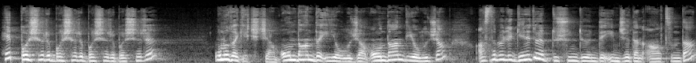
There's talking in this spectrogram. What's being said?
hep başarı başarı başarı başarı onu da geçeceğim. Ondan da iyi olacağım. Ondan diye olacağım. Aslında böyle geri dönüp düşündüğünde inceden altından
